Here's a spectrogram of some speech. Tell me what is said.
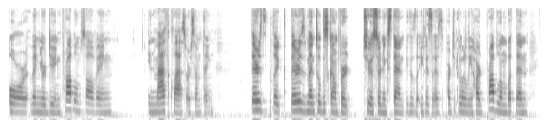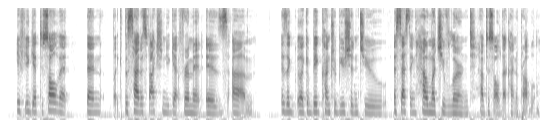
Or when you're doing problem solving in math class or something, there's like there is mental discomfort to a certain extent because if it's a particularly hard problem, but then if you get to solve it, then like the satisfaction you get from it is um, is a like a big contribution to assessing how much you've learned how to solve that kind of problem.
